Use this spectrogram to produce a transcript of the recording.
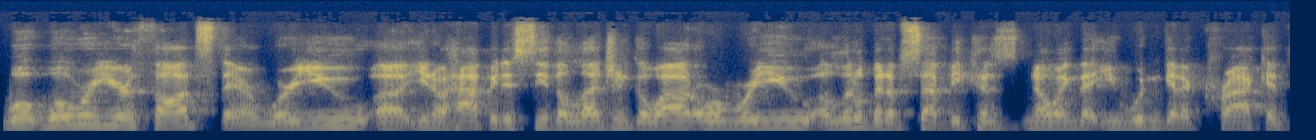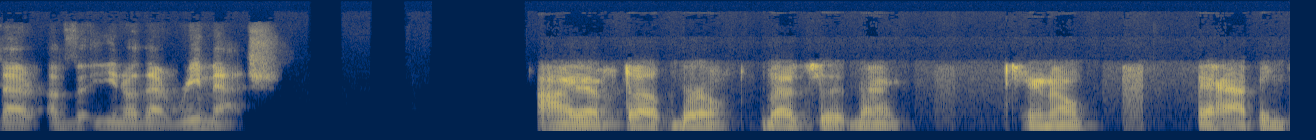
what what were your thoughts there? Were you uh, you know happy to see the legend go out, or were you a little bit upset because knowing that you wouldn't get a crack at that you know that rematch? I effed up, bro. That's it, man. You know, it happens.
